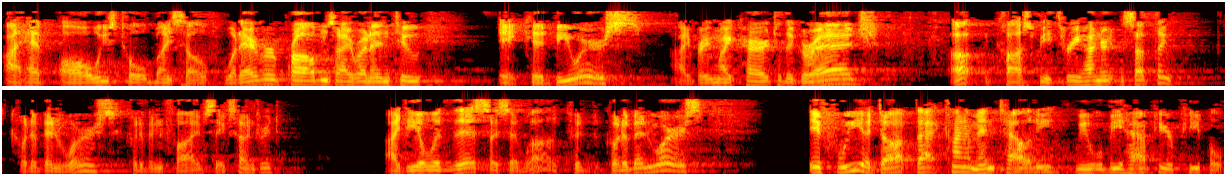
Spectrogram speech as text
I have always told myself, whatever problems I run into, it could be worse. I bring my car to the garage. Oh, it cost me 300 and something. Could have been worse. Could have been five, 600. I deal with this. I said, well, it could, could have been worse. If we adopt that kind of mentality, we will be happier people.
